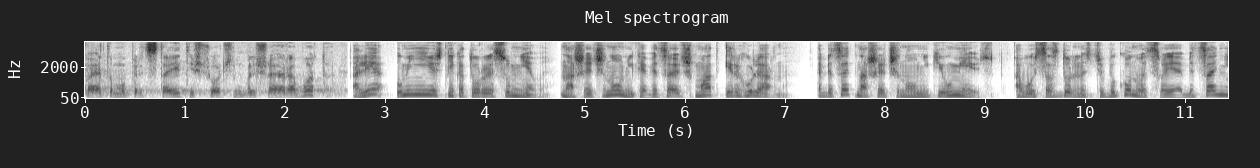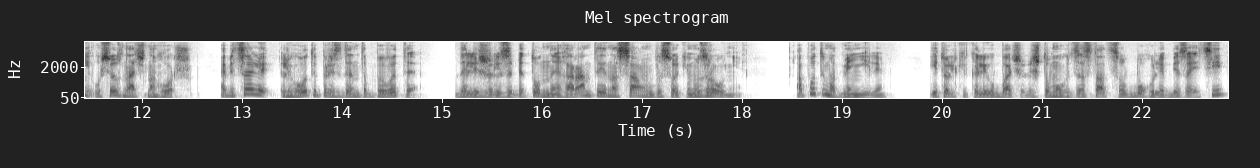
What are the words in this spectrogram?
Поэтому предстоит еще очень большая работа. Але у меня есть некоторые сумневы. Наши чиновники обещают шмат и регулярно. Обещать наши чиновники умеют. А вот со здольностью выконывать свои обещания все значно горше. Обещали льготы президентам ПВТ. Дали железобетонные гарантии на самом высоком уровне. А потом отменили і толькі калі ўбачылі што могуць застацца ўвогуле без айці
